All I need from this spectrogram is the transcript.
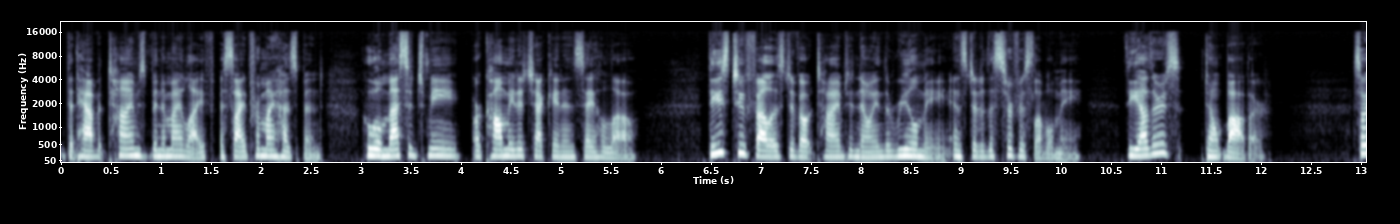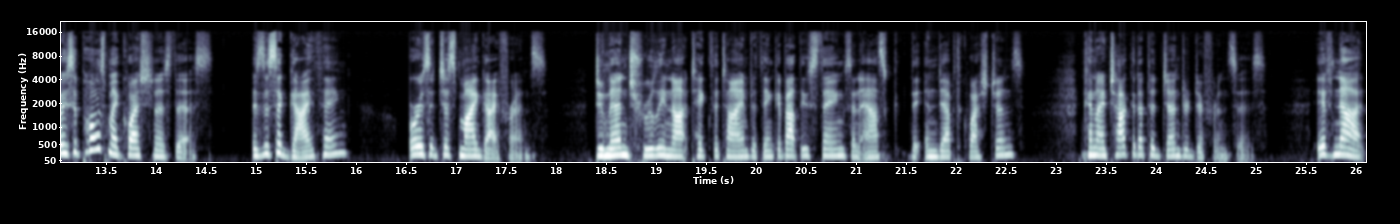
that have at times been in my life, aside from my husband, who will message me or call me to check in and say hello. These two fellas devote time to knowing the real me instead of the surface level me. The others don't bother. So I suppose my question is this Is this a guy thing? Or is it just my guy friends? Do men truly not take the time to think about these things and ask the in depth questions? Can I chalk it up to gender differences? If not,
